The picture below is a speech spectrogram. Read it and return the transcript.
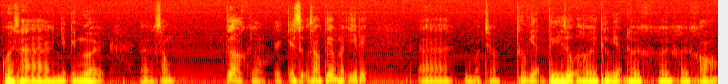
quyển sách những cái người à, xong tức là kiểu cái cái sự giao tiếp nó ít ấy. À, nhưng mà chưa thư viện ví dụ thôi thư viện hơi hơi hơi khó.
